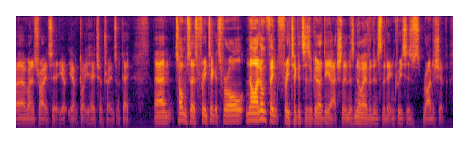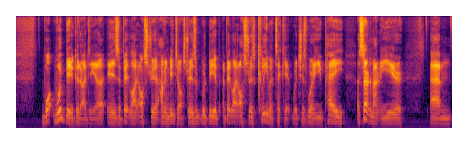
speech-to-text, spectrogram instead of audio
uh, when it's right. It's it. Yep, yep, got your HM trains. Okay. Um, Tom says free tickets for all. No, I don't think free tickets is a good idea actually, and there's no evidence that it increases ridership. What would be a good idea is a bit like Austria. Having been to Austria, it would be a, a bit like Austria's Klima ticket, which is where you pay a certain amount a year. Um,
